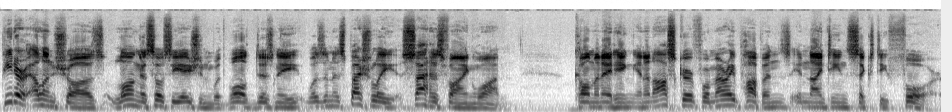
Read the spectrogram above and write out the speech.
Peter Ellenshaw's long association with Walt Disney was an especially satisfying one, culminating in an Oscar for Mary Poppins in 1964.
